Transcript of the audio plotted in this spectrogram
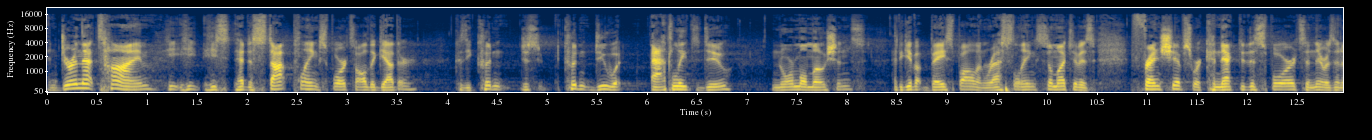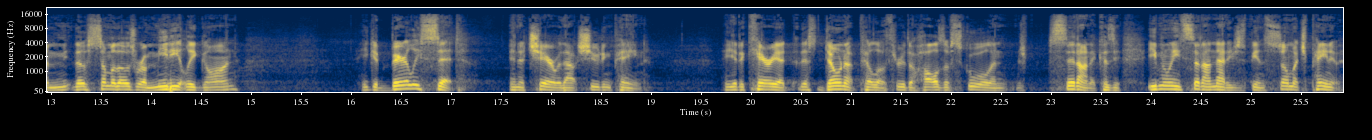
And during that time, he, he, he had to stop playing sports altogether because he couldn't just couldn't do what athletes do, normal motions. Had to give up baseball and wrestling. So much of his friendships were connected to sports, and there was an, those, some of those were immediately gone. He could barely sit in a chair without shooting pain. He had to carry a, this donut pillow through the halls of school and sit on it because even when he sit on that, he was just in so much pain. It,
